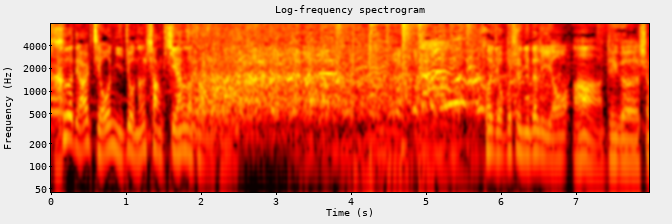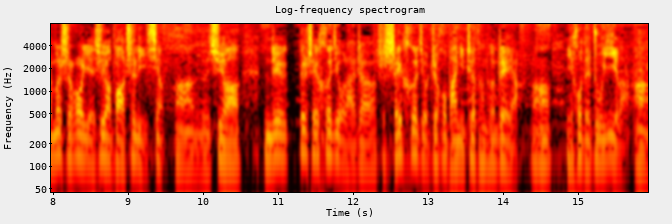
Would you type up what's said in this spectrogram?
喝点酒你就能上天了？怎么着？喝酒不是你的理由啊！这个什么时候也需要保持理性啊！需要你这跟谁喝酒来着？是谁喝酒之后把你折腾成这样啊？以后得注意了啊！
